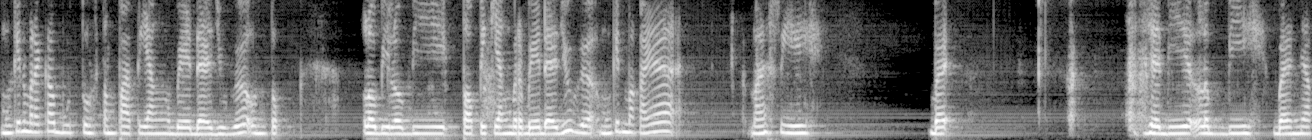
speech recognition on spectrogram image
mungkin mereka butuh tempat yang beda juga untuk lobby-lobby topik yang berbeda juga. Mungkin makanya masih jadi lebih banyak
